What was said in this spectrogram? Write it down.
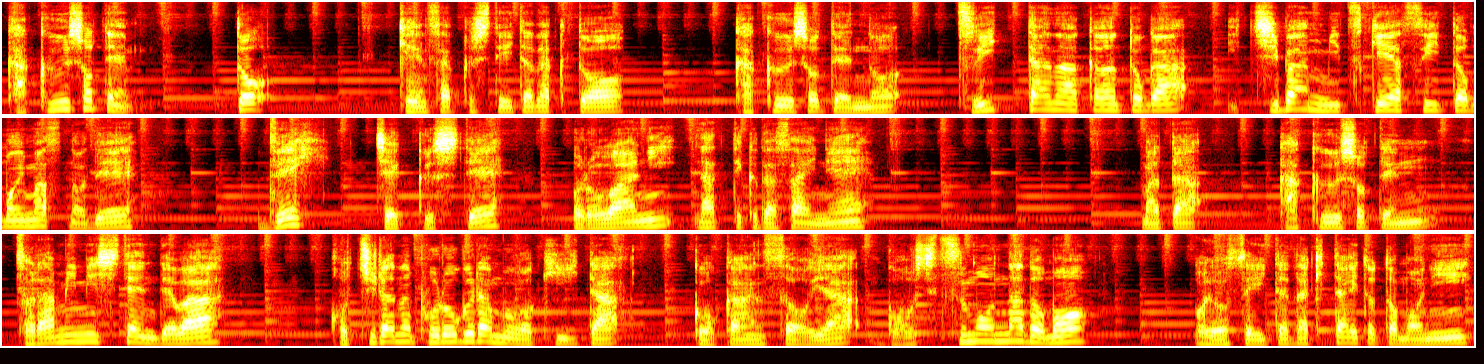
架空書店と検索していただくと架空書店の Twitter のアカウントが一番見つけやすいと思いますのでぜひチェックしてフォロワーになってくださいね。また架空書店空耳視点ではこちらのプログラムを聞いたご感想やご質問などもお寄せいただきたいとともに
